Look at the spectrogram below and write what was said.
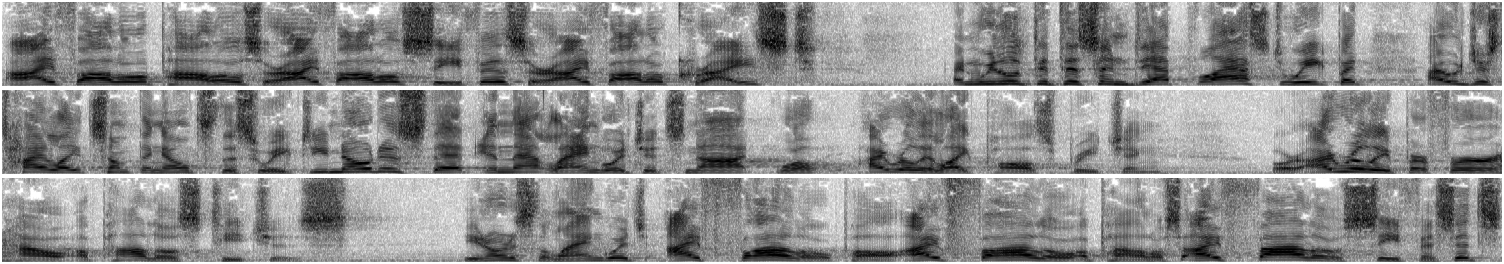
I follow Apollos, or I follow Cephas, or I follow Christ. And we looked at this in depth last week, but I would just highlight something else this week. Do you notice that in that language it's not, well, I really like Paul's preaching, or I really prefer how Apollos teaches. You notice the language? I follow Paul. I follow Apollos. I follow Cephas. It's,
